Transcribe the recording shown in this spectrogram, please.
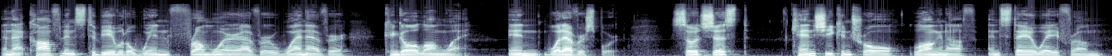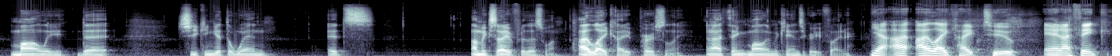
And that confidence to be able to win from wherever, whenever, can go a long way in whatever sport. So it's just can she control long enough and stay away from Molly that she can get the win? It's I'm excited for this one. I like hype personally, and I think Molly McCann's a great fighter. Yeah, I, I like hype too. And I think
